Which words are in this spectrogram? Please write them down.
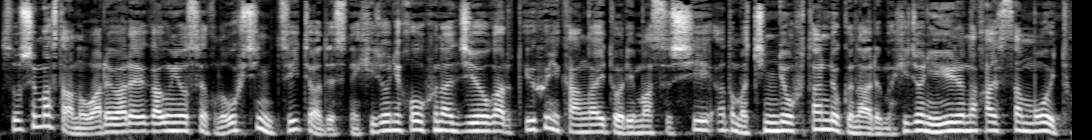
そうしますとあの我々が運用するこのオフィスについてはですね、非常に豊富な需要があるというふうに考えておりますし、あとまあ賃料負担力のある非常に有料な会社さんも多いと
